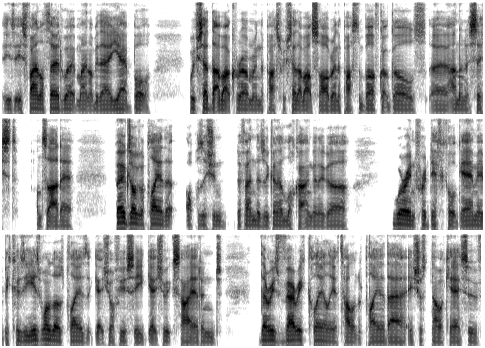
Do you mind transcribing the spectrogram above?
his his final third work might not be there yet, but we've said that about Koroma in the past. We've said that about Sorba in the past, and both got goals uh, and an assist on Saturday. Burgzorg's a player that opposition defenders are going to look at and going to go, we're in for a difficult game here because he is one of those players that gets you off your seat, gets you excited, and there is very clearly a talented player there. It's just now a case of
